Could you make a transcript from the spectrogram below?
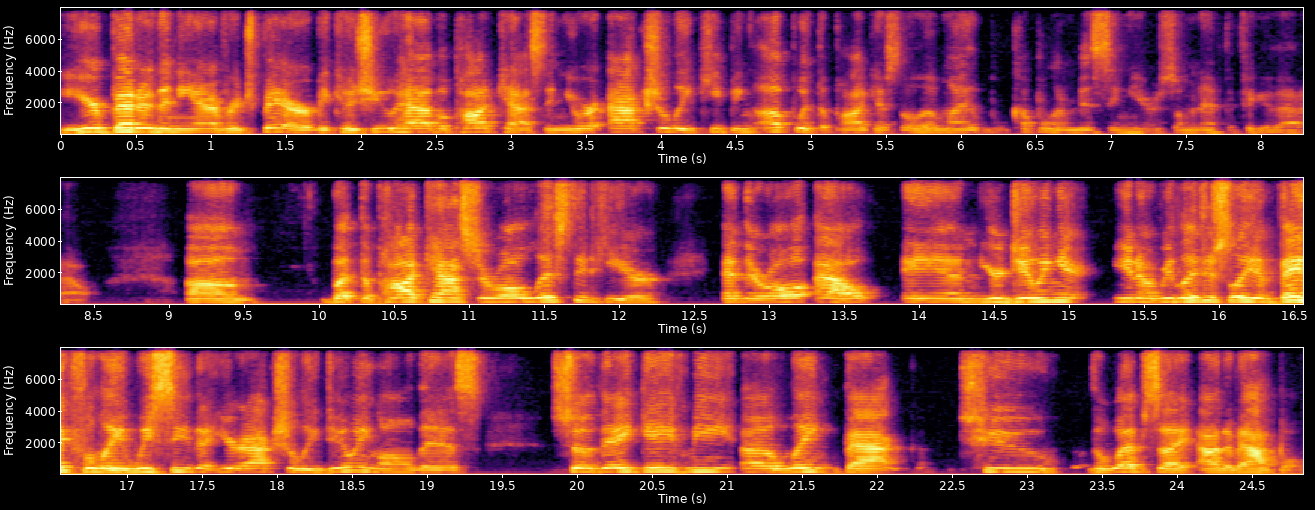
you're better than the average bear because you have a podcast and you're actually keeping up with the podcast." Although my couple are missing here, so I'm gonna have to figure that out. Um, but the podcasts are all listed here and they're all out and you're doing it you know, religiously and faithfully, we see that you're actually doing all this. So they gave me a link back to the website out of Apple.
